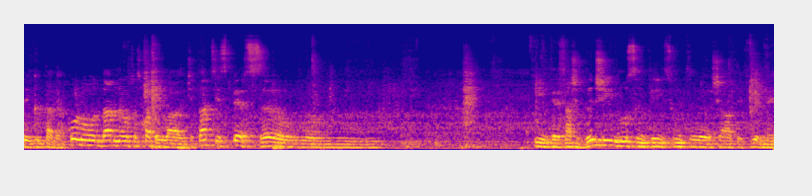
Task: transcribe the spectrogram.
de încântat de acolo, dar noi o să scoatem la licitație, sper să uh, fie interesat și dânsii, nu sunt ei, sunt uh, și alte firme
